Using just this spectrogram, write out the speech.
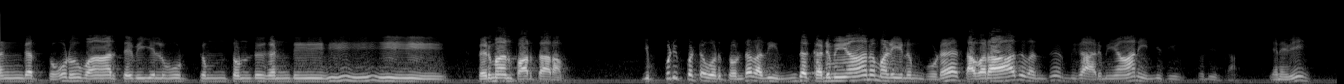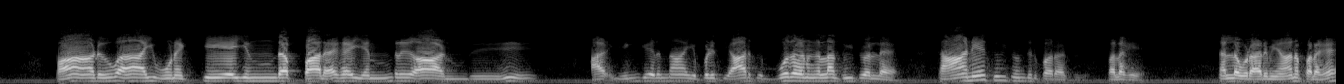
சங்கத்தோடுவார் செவியில் ஊட்டும் தொண்டு கண்டு. பெருமான் பார்த்தாராம். இப்படிப்பட்ட ஒரு தொண்டர் அது இந்த கடுமையான மழையிலும் கூட தவறாது வந்து மிக அருமையான இன்னிசை சொல்லியிருக்கான். எனவே பாடுவாய் உனக்கே இந்த பலகை என்று ஆழ்ந்து அ- எங்க இருந்தா எப்படி யாரு பூதகணங்கள்லாம் தூக்கிட்டு வரல தானே தூக்கிட்டு வந்திருப்பாரு அது நல்ல ஒரு அருமையான பலகை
